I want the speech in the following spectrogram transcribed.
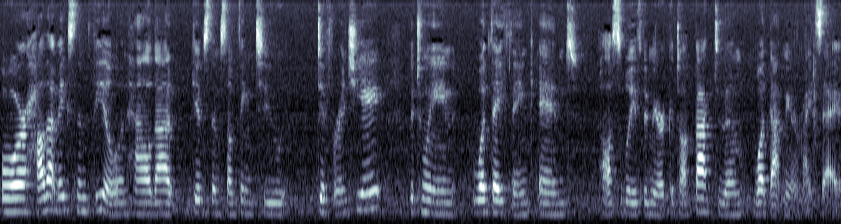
or how that makes them feel and how that gives them something to differentiate between what they think and possibly if the mirror could talk back to them, what that mirror might say.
